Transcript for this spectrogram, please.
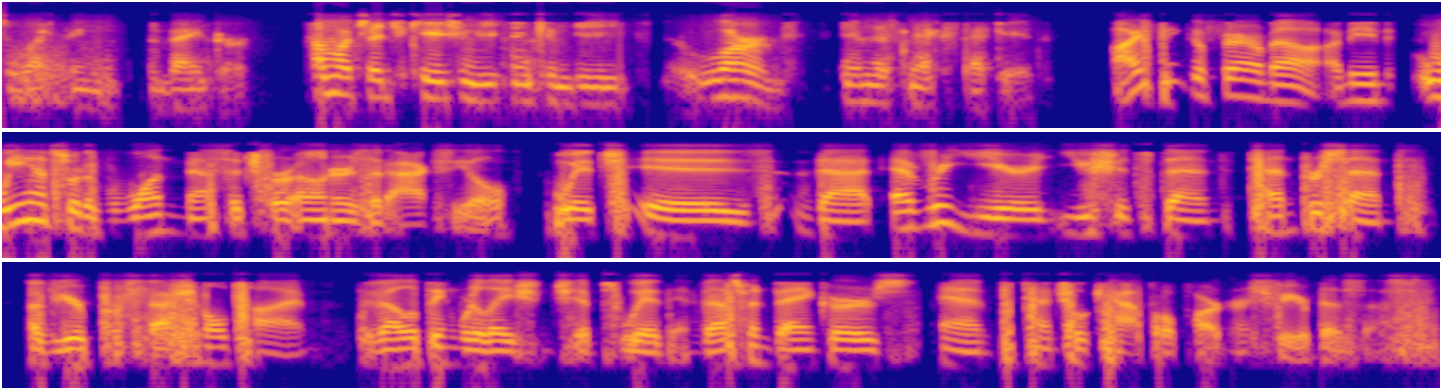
selecting the banker? How much education do you think can be learned in this next decade? I think a fair amount. I mean, we have sort of one message for owners at Axial, which is that every year you should spend 10% of your professional time developing relationships with investment bankers and potential capital partners for your business.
